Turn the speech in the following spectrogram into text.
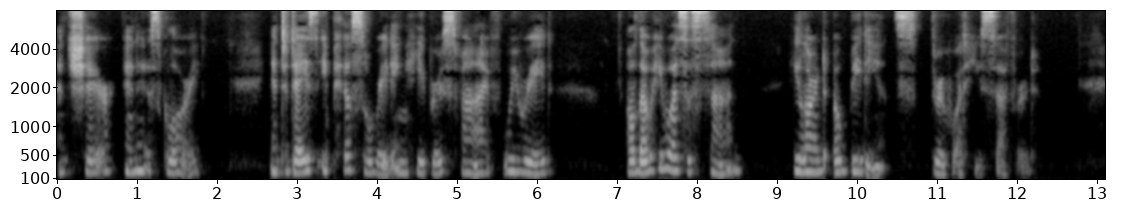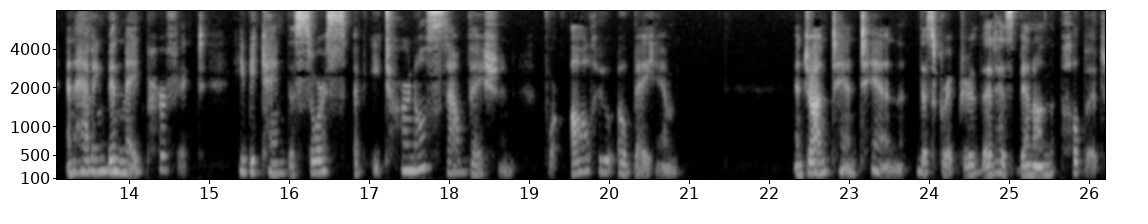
and share in his glory. In today's epistle reading, Hebrews 5, we read, Although he was a son, he learned obedience through what he suffered. And having been made perfect, he became the source of eternal salvation for all who obey him. And John 10:10, 10, 10, the scripture that has been on the pulpit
